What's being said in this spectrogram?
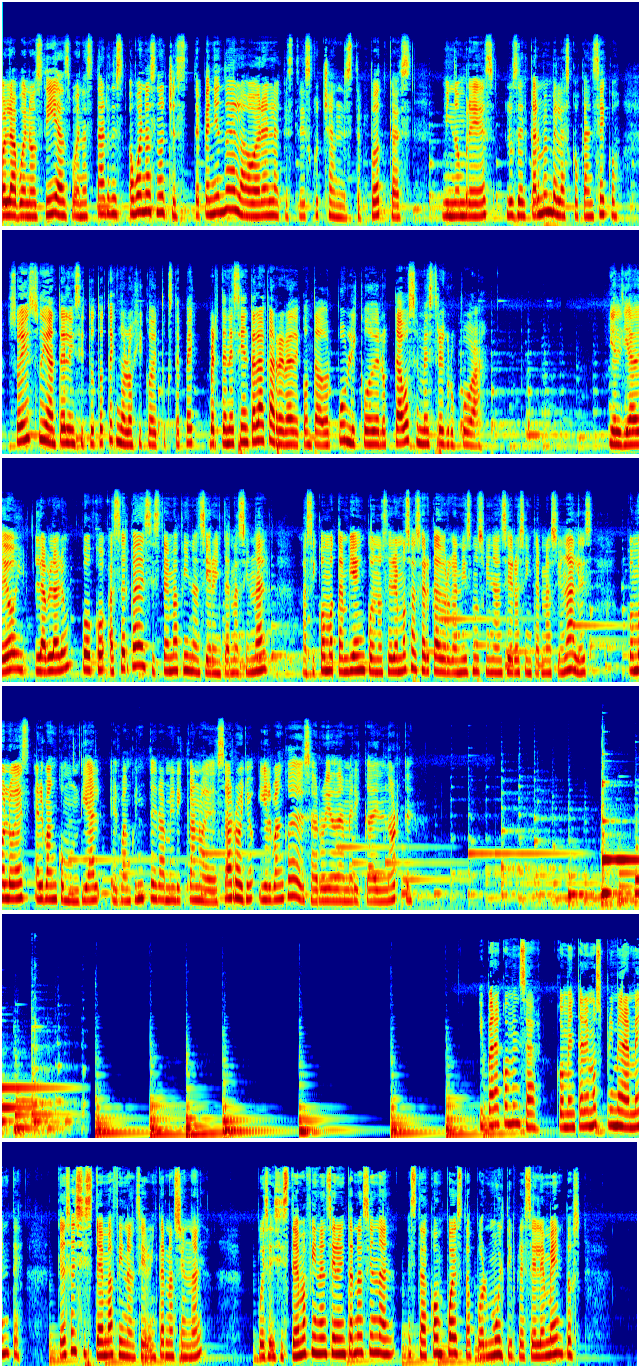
Hola, buenos días, buenas tardes o buenas noches, dependiendo de la hora en la que esté escuchando este podcast. Mi nombre es Luz del Carmen Velasco Canseco. Soy estudiante del Instituto Tecnológico de Tuxtepec, perteneciente a la carrera de Contador Público del octavo semestre Grupo A. Y el día de hoy le hablaré un poco acerca del sistema financiero internacional, así como también conoceremos acerca de organismos financieros internacionales, como lo es el Banco Mundial, el Banco Interamericano de Desarrollo y el Banco de Desarrollo de América del Norte. Y para comenzar, comentaremos primeramente qué es el Sistema Financiero Internacional. Pues el Sistema Financiero Internacional está compuesto por múltiples elementos,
